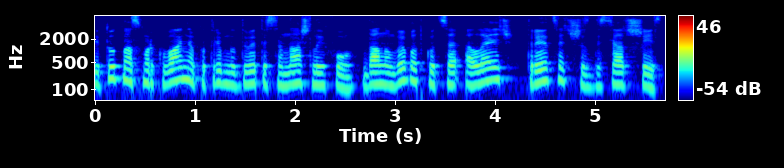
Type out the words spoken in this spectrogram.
І тут у нас маркування потрібно дивитися на шлейфу. В даному випадку це LH3066.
